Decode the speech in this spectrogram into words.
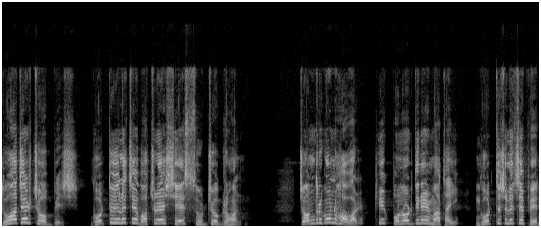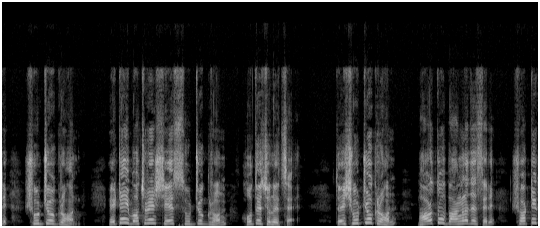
দু হাজার চব্বিশ ঘটতে চলেছে বছরের শেষ সূর্যগ্রহণ। চন্দ্রগ্রহণ হওয়ার ঠিক পনেরো দিনের মাথায় ঘটতে চলেছে ফের সূর্যগ্রহণ। এটাই বছরের শেষ সূর্যগ্রহণ হতে চলেছে। তো এই সূর্যগ্রহণ ভারত ও বাংলাদেশের সঠিক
